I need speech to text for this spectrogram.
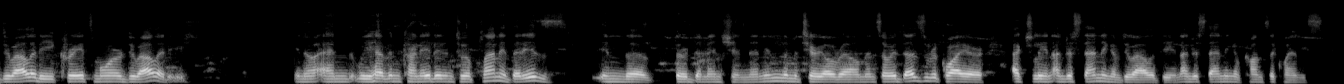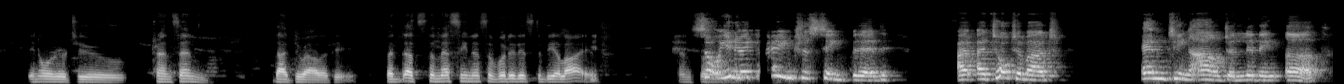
duality creates more duality you know and we have incarnated into a planet that is in the third dimension and in the material realm. And so it does require actually an understanding of duality an understanding of consequence in order to transcend that duality. But that's the messiness of what it is to be alive. And so, so you know it's very interesting that I, I talked about emptying out a living earth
